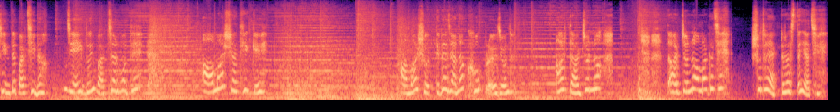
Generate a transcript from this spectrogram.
চিনতে পারছি না যে এই দুই বাচ্চার মধ্যে আমার সাথে কে। আমার সত্যিটা জানা খুব প্রয়োজন। আর তার জন্য তার জন্য আমার কাছে শুধু একটা রাস্তাই আছে।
